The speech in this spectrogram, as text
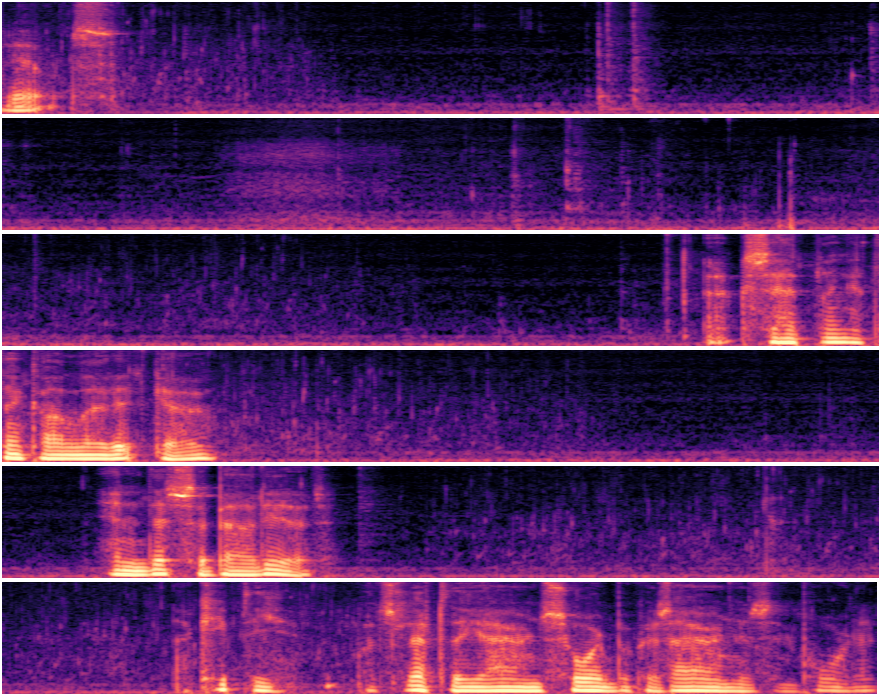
What else? Sapling, I think I'll let it go. And that's about it. I keep the what's left of the iron sword because iron is important.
